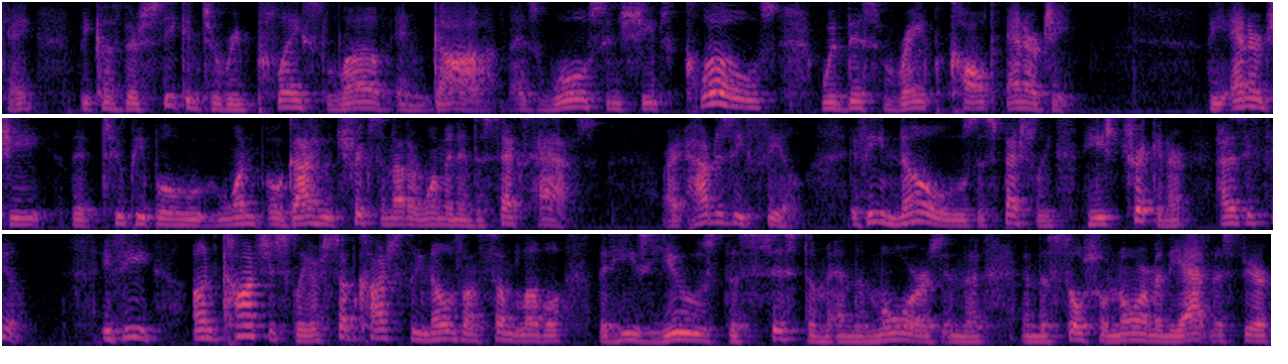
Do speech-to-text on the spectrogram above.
Okay? Because they're seeking to replace love and God as wolves in sheep's clothes with this rape cult energy. The energy that two people who one a guy who tricks another woman into sex has. Right? How does he feel? If he knows, especially, he's tricking her, how does he feel? If he unconsciously or subconsciously knows on some level that he's used the system and the mores and the and the social norm and the atmosphere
